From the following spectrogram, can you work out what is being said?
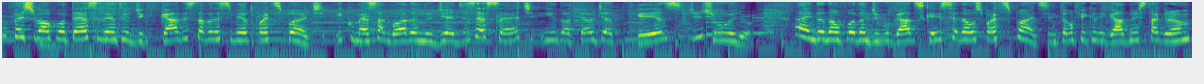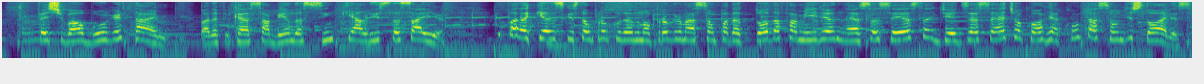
O festival acontece dentro de cada estabelecimento participante e começa agora no dia 17, indo até o dia 3 de julho. Ainda não foram divulgados quem serão os participantes, então fique ligado no Instagram Festival Burger Time para ficar sabendo assim que a lista sair. Para aqueles que estão procurando uma programação para toda a família, nesta sexta, dia 17, ocorre a contação de histórias.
